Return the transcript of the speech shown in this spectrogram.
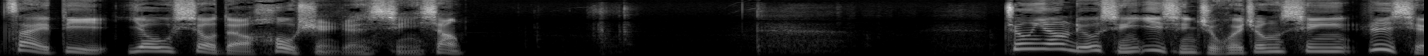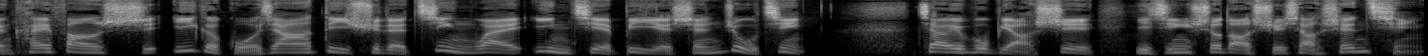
在地优秀的候选人形象。中央流行疫情指挥中心日前开放十一个国家地区的境外应届毕业生入境。教育部表示，已经收到学校申请，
